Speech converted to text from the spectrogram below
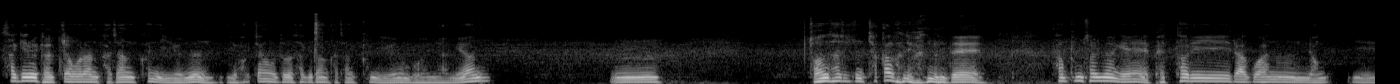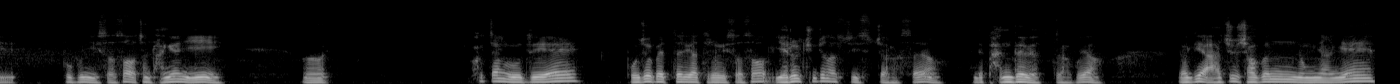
사기를 결정을 한 가장 큰 이유는 이 확장 로드를 사기로 한 가장 큰 이유는 뭐였냐면 음 저는 사실 좀 착각을 좀 했는데 상품 설명에 배터리라고 하는 명, 이 부분이 있어서 전 당연히 어, 확장 로드에 보조 배터리가 들어 있어서 얘를 충전할 수 있을 줄 알았어요 근데 반대였더라고요. 여기에 아주 적은 용량의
